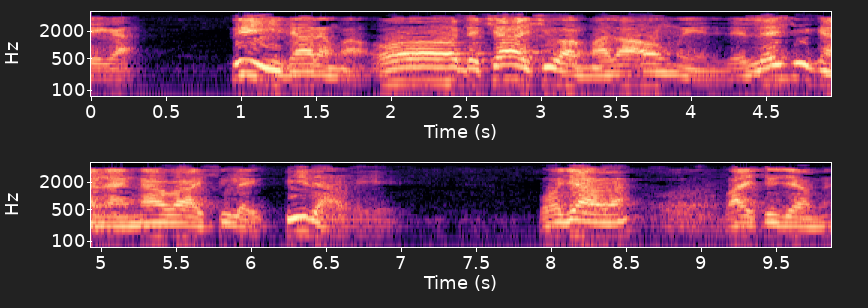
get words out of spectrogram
တွေက သိထားတော့မှဩတခြားရှုအောင်မလာအောင်မင်းလေလက်ရှိခန္ဓာ၅ပါးရှုလိုက်ပြီးတာပဲဘောကြလားဘာရှုကြမလဲ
